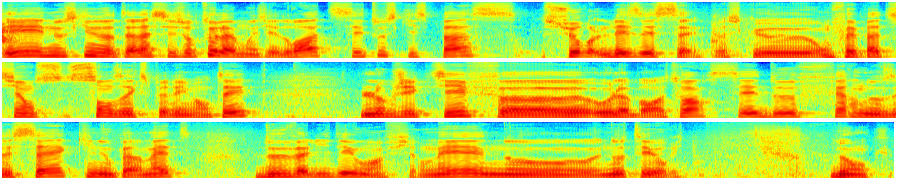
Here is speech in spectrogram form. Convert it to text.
Et nous, ce qui nous intéresse, c'est surtout la moitié droite, c'est tout ce qui se passe sur les essais, parce qu'on ne fait pas de science sans expérimenter. L'objectif euh, au laboratoire, c'est de faire nos essais qui nous permettent de valider ou infirmer nos, théories. Donc,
